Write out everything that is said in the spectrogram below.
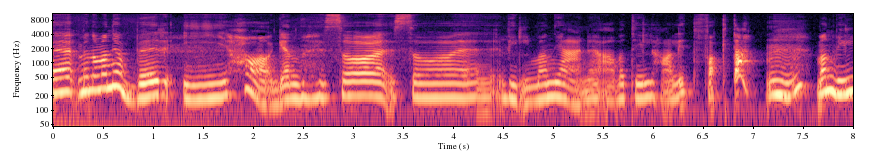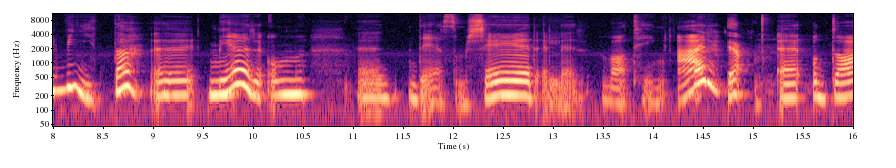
Eh, men når man jobber i hagen, så, så eh, vil man gjerne av og til ha litt fakta. Mm. Man vil vite eh, mer om eh, det som skjer, eller hva ting er. Ja. Eh, og da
